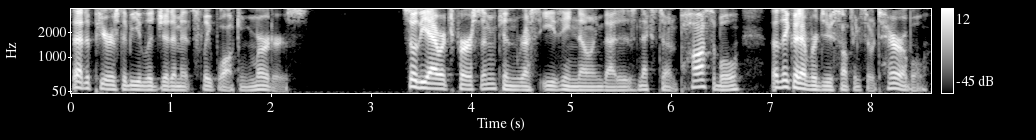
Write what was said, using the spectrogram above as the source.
that appears to be legitimate sleepwalking murders. So the average person can rest easy knowing that it is next to impossible that they could ever do something so terrible.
